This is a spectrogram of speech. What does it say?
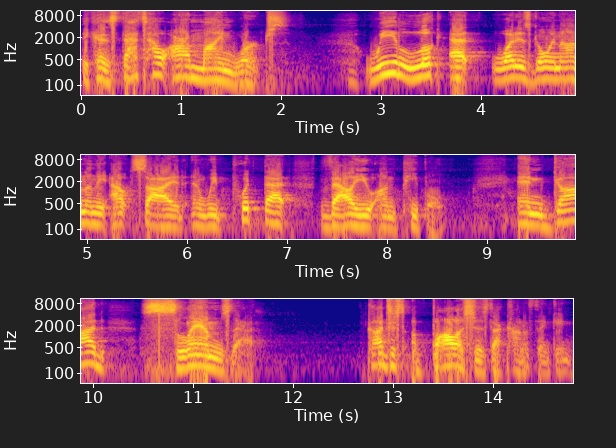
Because that's how our mind works. We look at what is going on on the outside and we put that value on people. And God slams that. God just abolishes that kind of thinking.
